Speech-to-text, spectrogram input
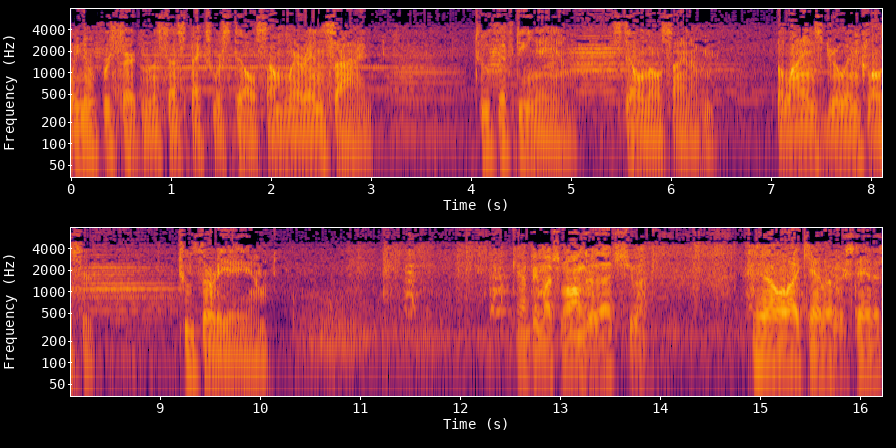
We knew for certain the suspects were still somewhere inside. 2.15 a.m. Still no sign of them. The lines drew in closer. 2.30 a.m. Can't be much longer, that's sure. Yeah, well, I can't understand it.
